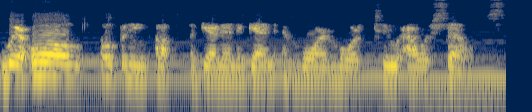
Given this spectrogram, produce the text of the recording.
we're all opening up again and again and more and more to ourselves.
